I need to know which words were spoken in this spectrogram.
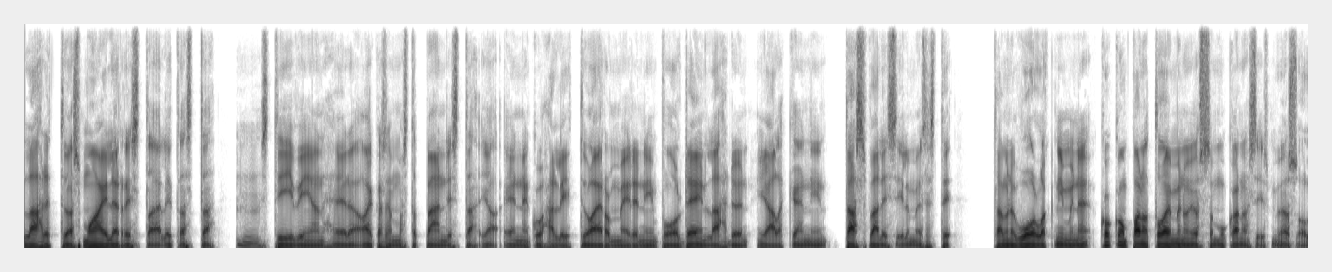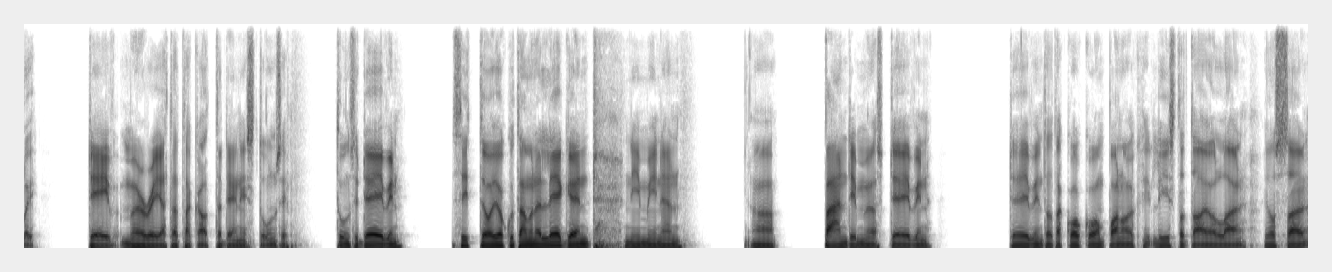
lähdettyä Smilerista, eli tästä mm. Steven heidän aikaisemmasta bändistä, ja ennen kuin hän liittyy Iron Maideniin Paul Dane lähdön jälkeen, niin tässä välissä ilmeisesti tämmöinen Warlock-niminen kokoonpano toiminut, jossa mukana siis myös oli Dave Murray, ja tätä kautta Dennis tunsi, tunsi Davin. Sitten on joku tämmöinen Legend-niminen ää, bändi myös Davin Davin tota kokoonpanoa listataan jollain, jossain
